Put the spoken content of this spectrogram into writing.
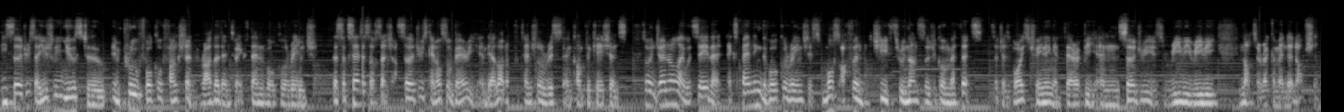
these surgeries are usually used to improve vocal function rather than to extend vocal range. The success of such surgeries can also vary, and there are a lot of potential risks and complications. So, in general, I would say that expanding the vocal range is most often achieved through non surgical methods, such as voice training and therapy, and surgery is really, really not a recommended option.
